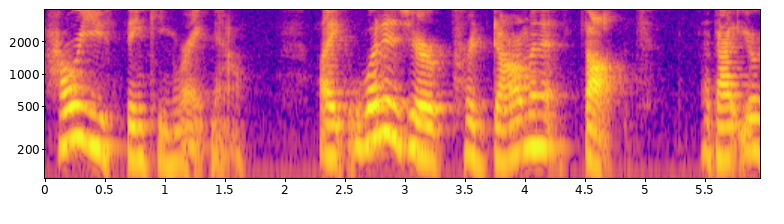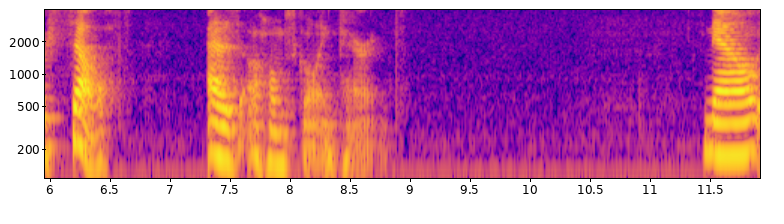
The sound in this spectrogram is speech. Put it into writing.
how are you thinking right now? Like, what is your predominant thought about yourself as a homeschooling parent? Now,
